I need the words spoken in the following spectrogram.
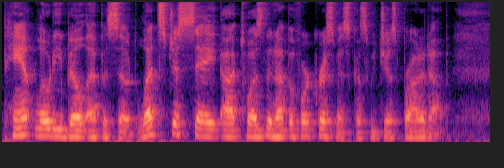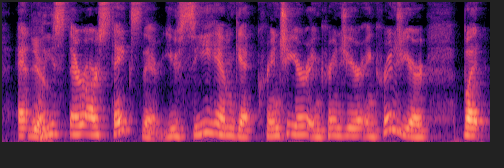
Pant Lodi Bill episode, let's just say uh, "Twas the Night Before Christmas" because we just brought it up. At Yeah. least there are stakes there. You see him get cringier and cringier and cringier, but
